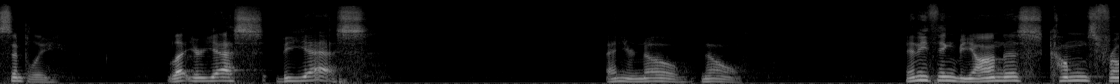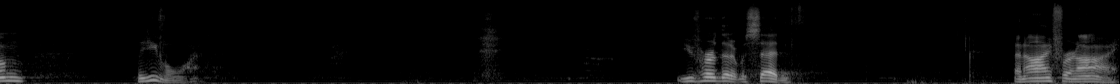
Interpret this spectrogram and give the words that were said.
Simply let your yes be yes, and your no, no. Anything beyond this comes from the evil one. You've heard that it was said an eye for an eye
